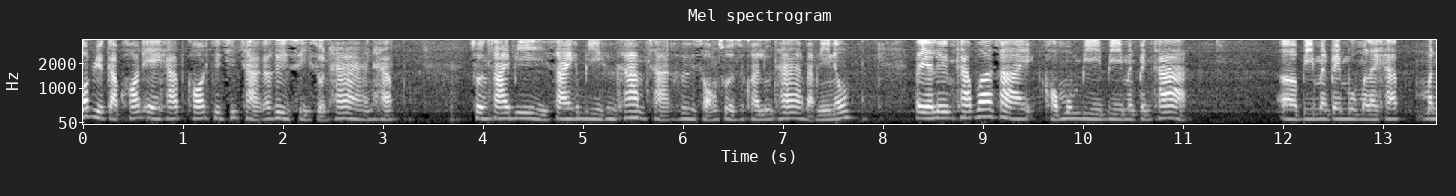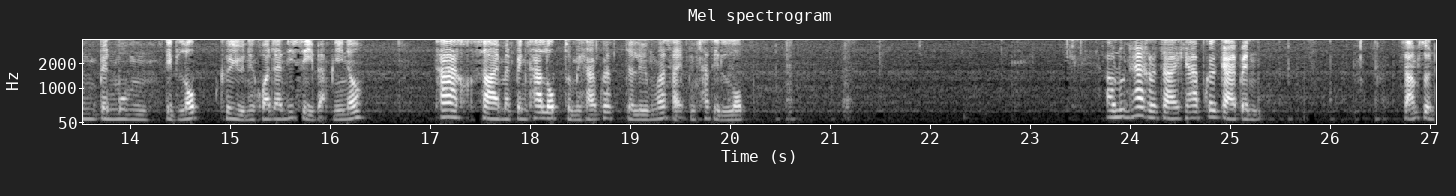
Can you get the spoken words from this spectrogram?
ลบอยู่กับคอส A ครับคอสคือชิดฉากก็คือ4ส่วน5นะครับ ส่วนไซน์ B ไซน์ B คือข้ามฉากคือ2ส่วนสแควร์รูท5แบบนี้เนาะแต่อย่าลืมครับว่าไซน์ของมุม B B มันเป็นค่าเอ่อ B มันเป็นมุมอะไรครับ มันเป็นมุมติดลบคืออยู่ในควอดรนที่ 4 แบบนี้เนาะ ค่าไซน์มันเป็นค่าลบถูกไหมครับ ก็อย่าลืมว่าใส่เป็นค่าติดลบ เอารุ่น 5 กระจายครับ ก็กลายเป็น3ส่วน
